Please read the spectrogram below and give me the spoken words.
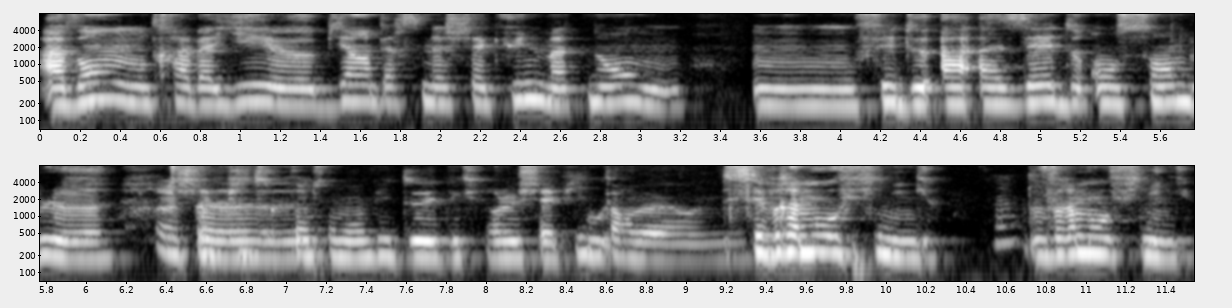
Avant, on travaillait euh, bien un personnage chacune. Maintenant, on, on fait de A à Z ensemble. Un chapitre, Euh, quand on a envie de- d'écrire le chapitre. oui. par le- C'est vraiment au feeling. Vraiment au feeling.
